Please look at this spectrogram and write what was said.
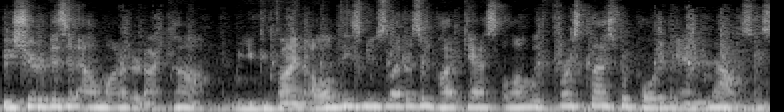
be sure to visit almonitor.com, where you can find all of these newsletters and podcasts along with first class reporting and analysis.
